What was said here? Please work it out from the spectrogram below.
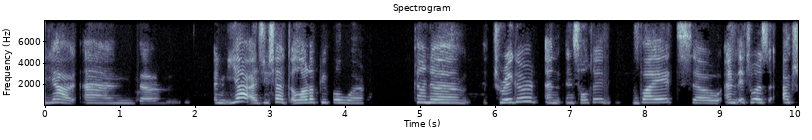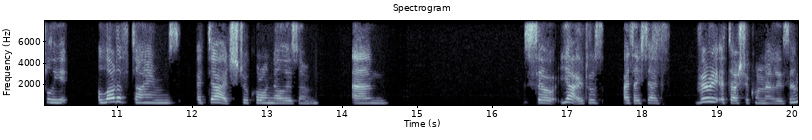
Yeah and um, and yeah as you said a lot of people were kind of triggered and insulted by it. So and it was actually a lot of times attached to colonialism. And so yeah it was as i said very attached to colonialism.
